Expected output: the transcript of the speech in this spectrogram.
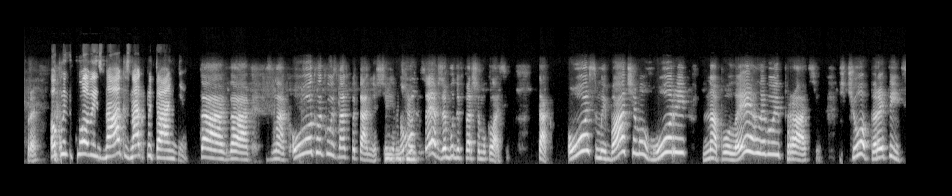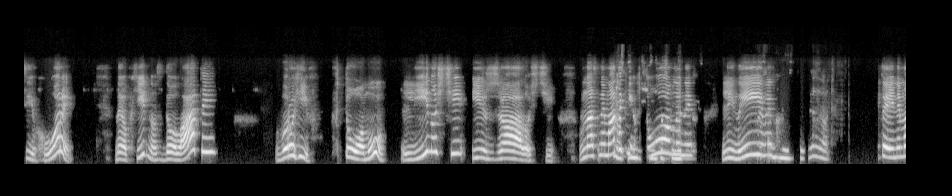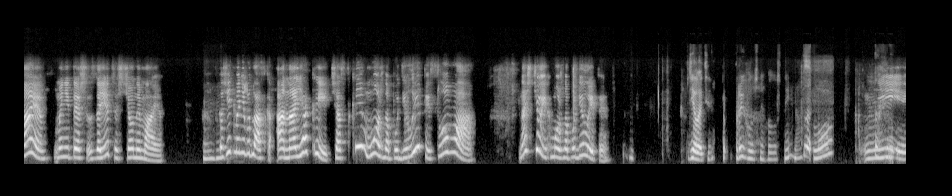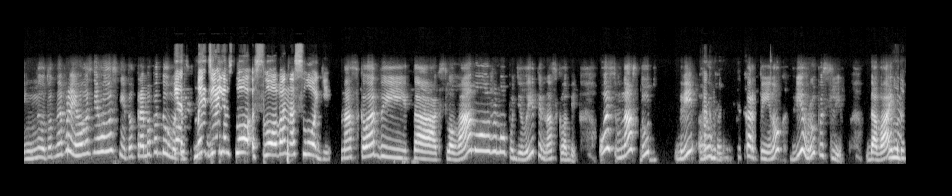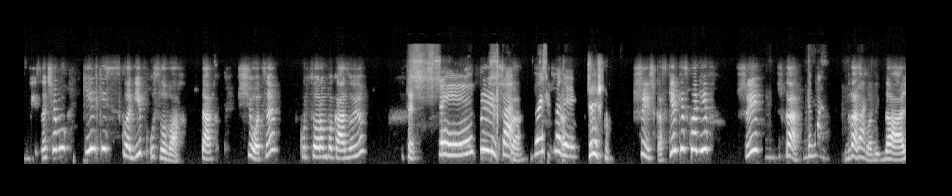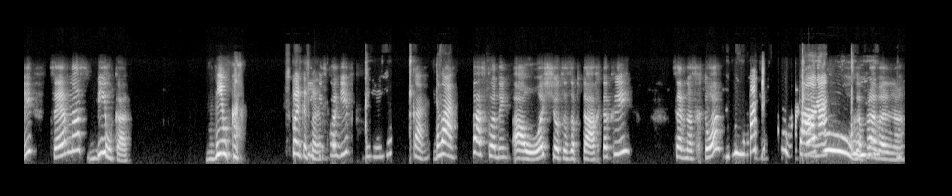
Добре. окликовий знак, знак питання. Так, так. Знак оклику і знак питання ще є. Ну, це вже буде в першому класі. Так, ось ми бачимо гори наполегливої праці. Щоб перейти ці гори, необхідно здолати ворогів в тому лінощі і жалощі. В нас нема таких втомлених, лінивих, Злата. дітей немає? Мені теж здається, що немає. Скажіть мені, будь ласка, а на які частки можна поділити слова? На що їх можна поділити? Делайте. Приголосний, голосний, на слово. Ні, ну тут не приголосні голосні, тут треба подумати. Нет, мы делим сло- слово на слоги. На склади. Так, слова можемо поділити на склади. Ось в нас тут дві групи картинок, дві групи слів. Давайте Ну, да. визначимо кількість складів у словах. Так, що це? Курсором показую. Шишка. Господи. Шишка. Шишка. Скільки складів? Шишка. Два. Два Два. склади. Далі. Це в нас білка. Вилка. Сколько Скільки складов? складів? Вилка. Два. Два склади. А ось що це за птах такий? Це в нас хто? Папуга, правильно.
